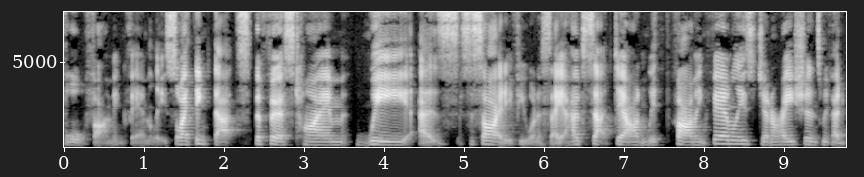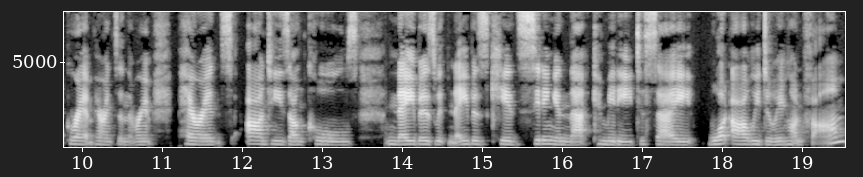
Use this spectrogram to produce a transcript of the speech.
for farming families. So I think that's the first time we as society, if you want to say it, have sat down with farming families, generations. We've had grandparents in the room, parents, aunties, uncles, neighbors with neighbors' kids sitting in that committee to say, what are we doing on farm?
